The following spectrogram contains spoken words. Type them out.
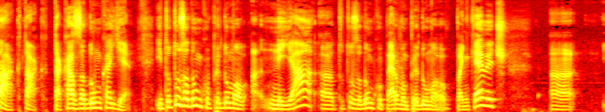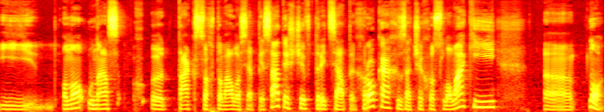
Так, так, така задумка є. І ту ту задумку придумав не я, а, ту задумку первим придумав Панькевич. І воно у нас е, так сохтувалося писати ще в 30-х роках за Чехословакії. Е, ну,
